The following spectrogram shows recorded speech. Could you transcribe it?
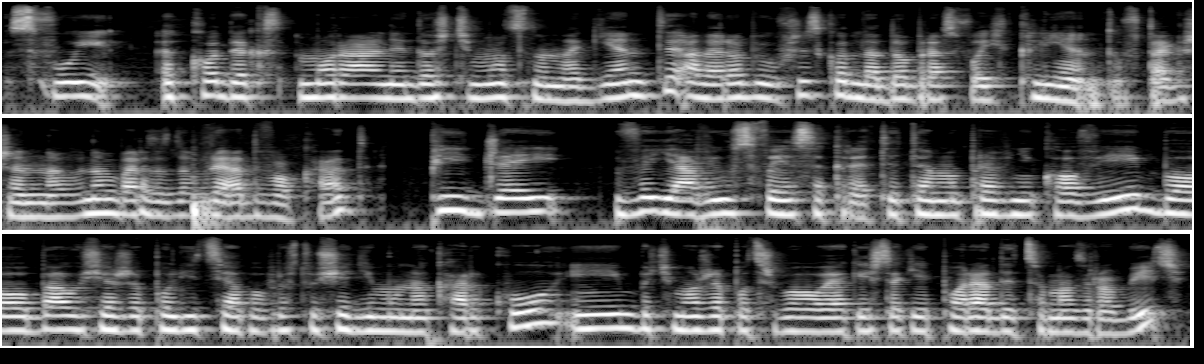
swój kodeks moralny dość mocno nagięty, ale robił wszystko dla dobra swoich klientów. Także, no, no bardzo dobry adwokat. PJ wyjawił swoje sekrety temu prawnikowi, bo bał się, że policja po prostu siedzi mu na karku i być może potrzebował jakiejś takiej porady, co ma zrobić.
